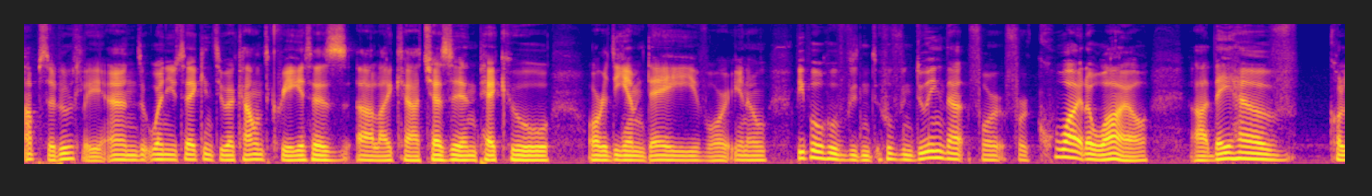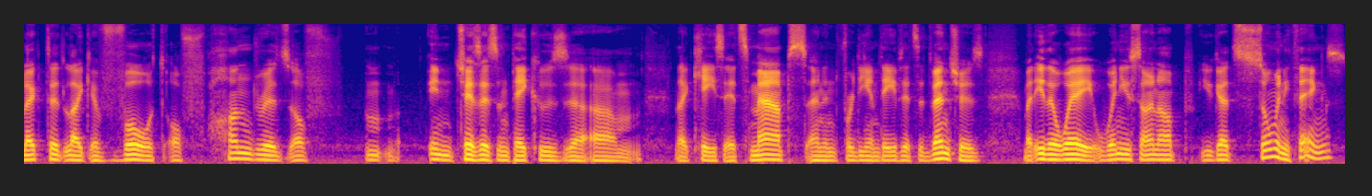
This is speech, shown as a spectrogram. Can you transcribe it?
Absolutely, and when you take into account creators uh, like uh, Chesin, Peku, or DM Dave, or you know people who've been who've been doing that for for quite a while, uh, they have collected like a vote of hundreds of in Chez's and Peku's uh, um, like case it's maps and for dm daves it's adventures. But either way when you sign up you get so many things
